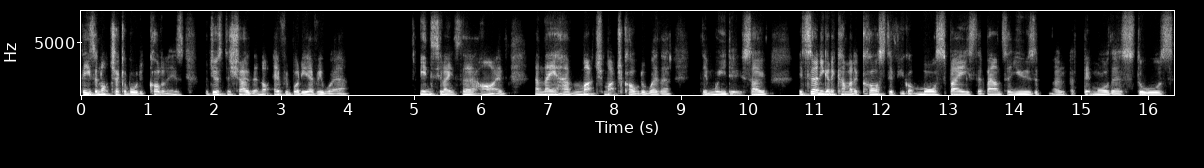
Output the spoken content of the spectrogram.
These are not checkerboarded colonies but just to show that not everybody everywhere insulates their hive and they have much much colder weather than we do. So it's certainly going to come at a cost if you've got more space. They're bound to use a, a, a bit more of their stores.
